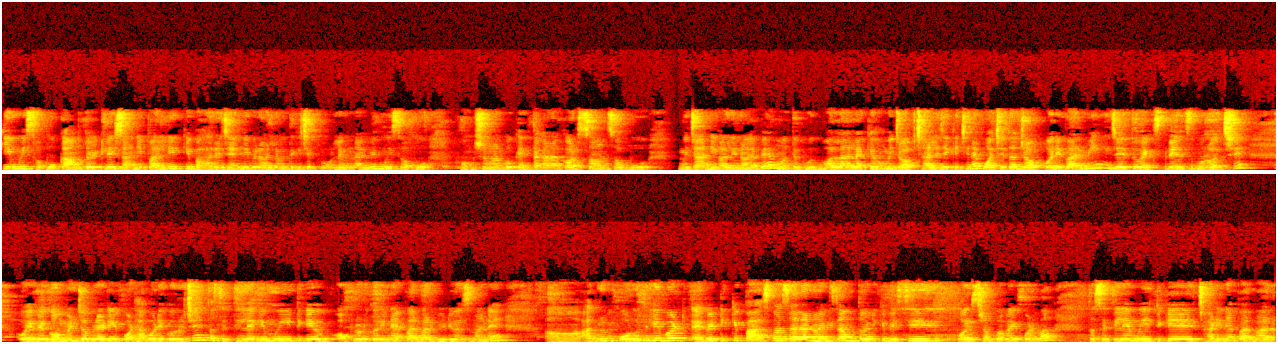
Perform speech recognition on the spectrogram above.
कि मुझ सब काम तो एटलिस्ट जानपाली कि बाहर जेन भी रही मतलब किसी प्रोब्लेम ना भी मुझ सब फंक्शन मानक के करसन सब मुझे जानगली ना मतलब बहुत भल लगे कि हाँ मुझे जब छाड़ी किसी पचे तो जब करमी जेहतु एक्सपीरियंस मोर अच्छे ଆଉ ଏବେ ଗଭର୍ଣ୍ଣମେଣ୍ଟ ଜବ୍ ଲାଗି ଟିକେ ପଢ଼ାପଢ଼ି କରୁଛେ ତ ସେଥିଲାଗି ମୁଇଁ ଟିକେ ଅପଲୋଡ଼ କରି ନାଇଁ ପାର୍ବାର୍ ଭିଡ଼ିଓସ୍ ମାନେ ଆଗରୁ ବି ପଢ଼ୁଥିଲି ବଟ୍ ଏବେ ଟିକେ ପାସ୍ ପାସ୍ ଆଇଲାନ ଏକ୍ଜାମ୍ ତ ଟିକେ ବେଶୀ ପରିଶ୍ରମ କରବାକେ ପଡ଼ବା ତ ସେଥିଲାଗି ମୁଇଁ ଟିକେ ଛାଡ଼ି ନାଇଁ ପାର୍ବାର୍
